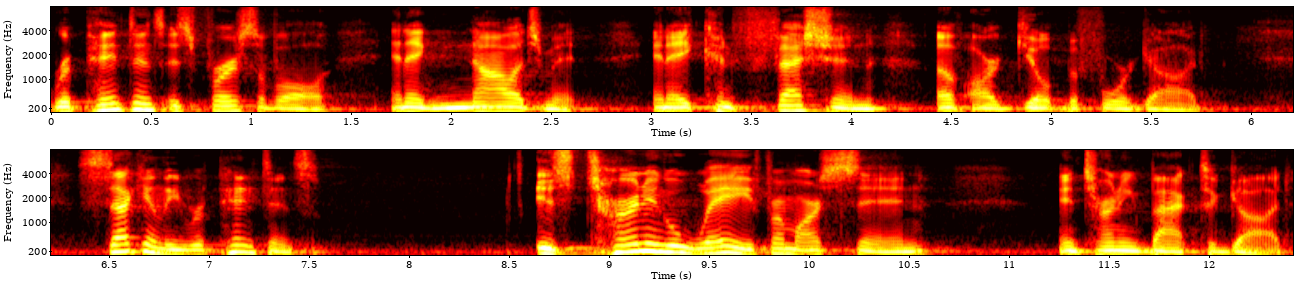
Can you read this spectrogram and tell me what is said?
Repentance is, first of all, an acknowledgement and a confession of our guilt before God. Secondly, repentance is turning away from our sin and turning back to God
